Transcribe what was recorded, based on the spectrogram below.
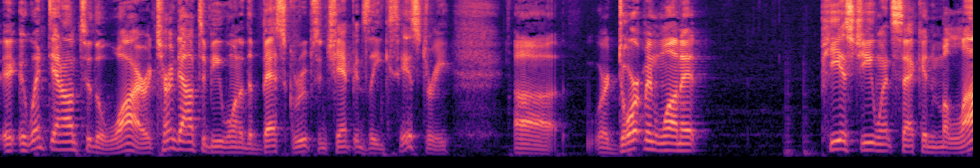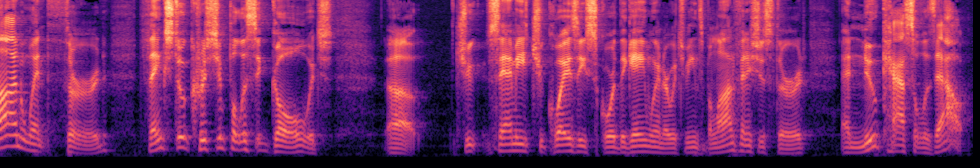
it. went down to the wire. It turned out to be one of the best groups in Champions League's history, uh, where Dortmund won it, PSG went second, Milan went third, thanks to a Christian Pulisic goal, which uh, Ch- Sammy Chukwueze scored the game winner, which means Milan finishes third, and Newcastle is out.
